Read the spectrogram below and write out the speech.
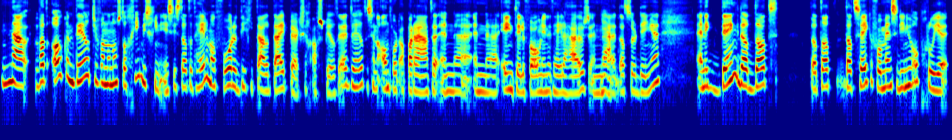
Nou, wat ook een deeltje van de nostalgie misschien is, is dat het helemaal voor het digitale tijdperk zich afspeelt. Hè? De hele tijd zijn antwoordapparaten en, eh, en eh, één telefoon in het hele huis en Ja. dat soort dingen. En ik denk dat dat, dat, dat, dat zeker voor mensen die nu opgroeien,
